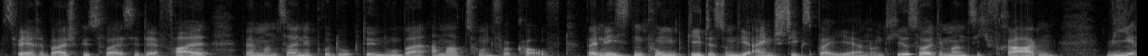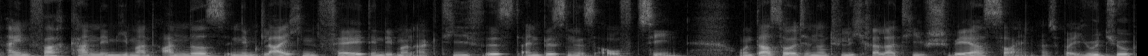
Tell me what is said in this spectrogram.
Das wäre beispielsweise der Fall, wenn man seine Produkte nur bei Amazon verkauft. Beim nächsten Punkt geht es um die Einstiegsbarrieren und hier sollte man sich fragen, wie einfach kann denn jemand anders in dem gleichen Feld, in dem man aktiv ist, ein Business aufziehen? Und das sollte natürlich relativ schwer sein. Also bei YouTube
